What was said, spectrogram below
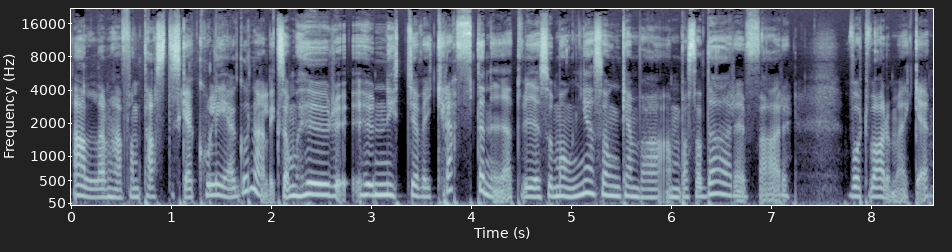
alla de här fantastiska kollegorna. Liksom. Hur, hur nyttjar vi kraften i att vi är så många som kan vara ambassadörer för vårt varumärke?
